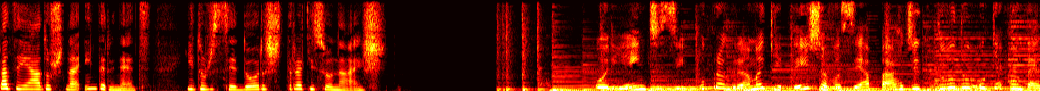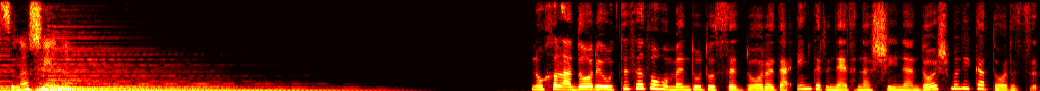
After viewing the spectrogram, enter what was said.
baseados na internet e dos setores tradicionais. Oriente-se, o programa que deixa você a par de tudo o que acontece na China. No relatório O Desenvolvimento do Setor da Internet na China 2014,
